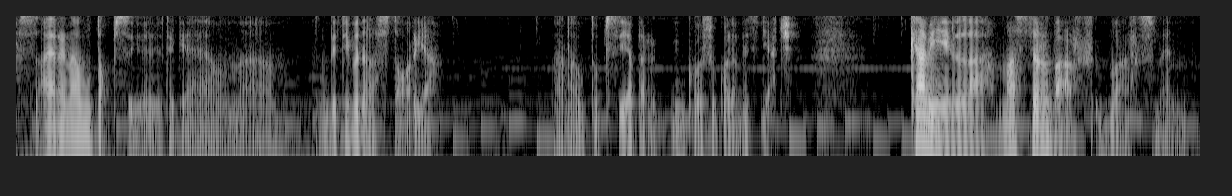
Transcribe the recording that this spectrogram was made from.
Siren Autopsy, vedete che è un uh, obiettivo della storia. L'autopsia per, in co- su quella bestiaccia. Camilla, Master Bar- Marksman.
